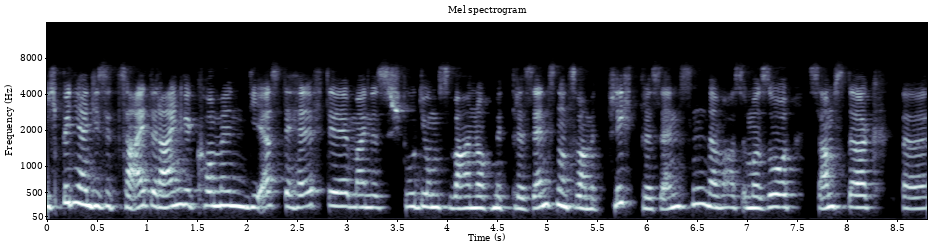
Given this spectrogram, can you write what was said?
ich bin ja in diese Zeit reingekommen. Die erste Hälfte meines Studiums war noch mit Präsenzen und zwar mit Pflichtpräsenzen. Da war es immer so, Samstag äh,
